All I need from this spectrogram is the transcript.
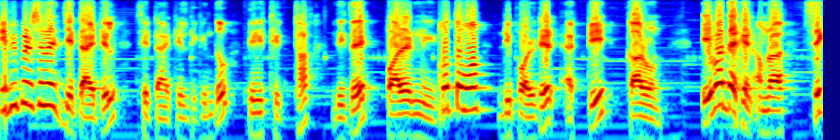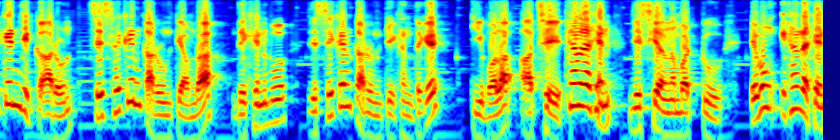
রিভিউরেশনের যে টাইটেল সেই টাইটেলটি কিন্তু তিনি ঠিকঠাক দিতে পারেননি। অন্যতম ডিফল্টের একটি কারণ। এবার দেখেন আমরা সেকেন্ড যে কারণ, সেই সেকেন্ড কারণটি আমরা দেখে নেব যে সেকেন্ড কারণটি এখান থেকে কি বলা আছে। এখানে দেখেন যে সিরিয়াল নাম্বার টু এবং এখানে দেখেন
